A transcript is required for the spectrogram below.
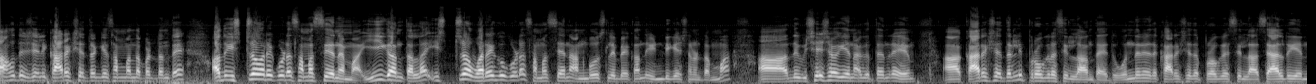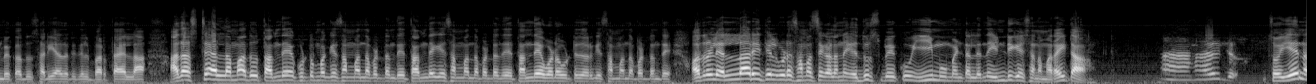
ರಾಹು ದಶೆಯಲ್ಲಿ ಕಾರ್ಯಕ್ಷೇತ್ರಕ್ಕೆ ಸಂಬಂಧಪಟ್ಟಂತೆ ಅದು ಇಷ್ಟರವರೆಗೆ ಕೂಡ ಸಮಸ್ಯೆನಮ್ಮ. ಈಗ ಅಂತಲ್ಲ, ಇಷ್ಟರವರೆಗೂ ಕೂಡ ಸಮಸ್ಯೆಯನ್ನು ಅನುಭವಿಸಲೇಬೇಕಂತ ಇಂಡಿಕೇಶನ್ ಉಂಟಮ್ಮ. ಅದು ವಿಶೇಷವಾಗಿ ಏನಾಗುತ್ತೆ ಅಂದರೆ ಆ ಕಾರ್ಯಕ್ಷೇತ್ರದಲ್ಲಿ ಪ್ರೋಗ್ರೆಸ್ ಇಲ್ಲ ಅಂತ ಆಯಿತು. ಒಂದನೇ ಕಾರ್ಯಕ್ಷೇತ್ರ ಪ್ರೋಗ್ರೆಸ್ ಇಲ್ಲ ಸ್ಯಾಲ್ರಿ ಏನು ಬೇಕು ಅದು ಸರಿಯಾದ ರೀತಿಯಲ್ಲಿ ಬರ್ತಾ ಇಲ್ಲ. ಅದಷ್ಟೇ ಅಲ್ಲಮ್ಮ, ಅದು ತಂದೆಯ ಕುಟುಂಬಕ್ಕೆ ಸಂಬಂಧಪಟ್ಟಂತೆ, ತಂದೆಗೆ ಸಂಬಂಧಪಟ್ಟಂತೆ ತಂದೆ ಒಡ ಹುಟ್ಟಿದವರಿಗೆ ಸಂಬಂಧಪಟ್ಟಂತೆ, ಅದರಲ್ಲಿ ಎಲ್ಲ ರೀತಿಯಲ್ಲಿ ಕೂಡ ಸಮಸ್ಯೆಗಳನ್ನು ಎದುರಿಸಬೇಕು ಈ ಮೂಮೆಂಟಲ್ಲಿಂದ ಇಂಡಿಕೇಶನ್ ಅಮ್ಮ ರೈಟಾ ಹೌದು. ಸೊ ಏನು,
